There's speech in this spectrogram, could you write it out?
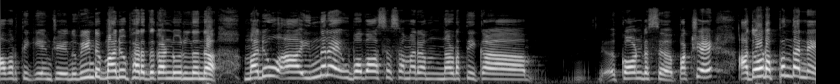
ആവർത്തിക്കുകയും ചെയ്യുന്നു. വീണ്ടും മനു ഭരത് കണ്ണൂരിൽ നിന്ന്. മനു ഇന്നലെ ഉപവാസ സമരം നടത്തി കോൺഗ്രസ്. പക്ഷേ അതോടൊപ്പം തന്നെ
